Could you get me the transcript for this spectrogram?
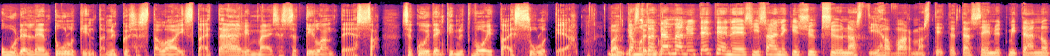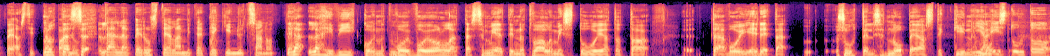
uudelleen tulkinta nykyisestä laista, että äärimmäisessä tilanteessa se kuitenkin nyt voitaisiin sulkea. Vaikka no, mutta niin kuin... tämä nyt etenee siis ainakin syksyyn asti ihan varmasti, että tässä ei nyt mitään nopeasti tapahdu no tässä, tällä perusteella, mitä tekin nyt sanotte. Lä- lähiviikkoina mm. voi, voi olla, että tässä mietinnöt valmistuu ja tota, tämä voi edetä suhteellisen nopeastikin. Ja istunto,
